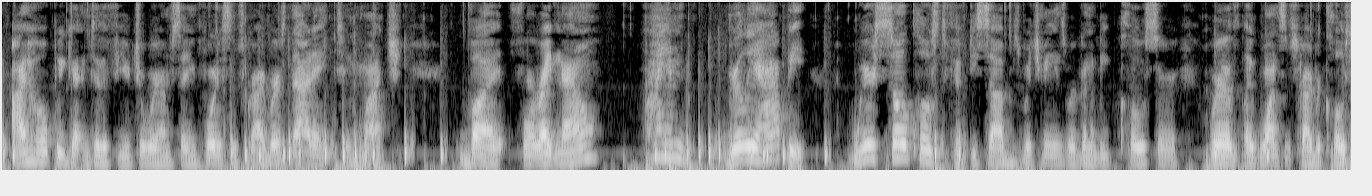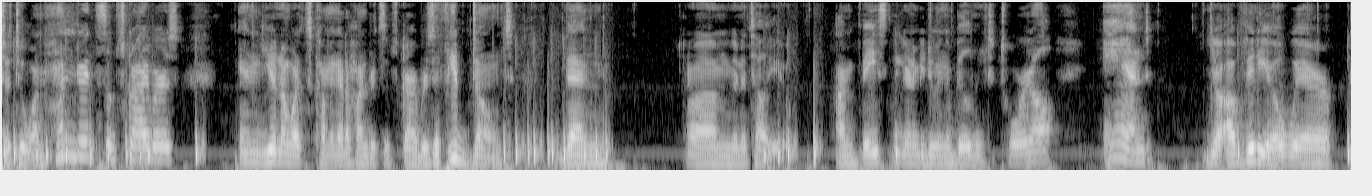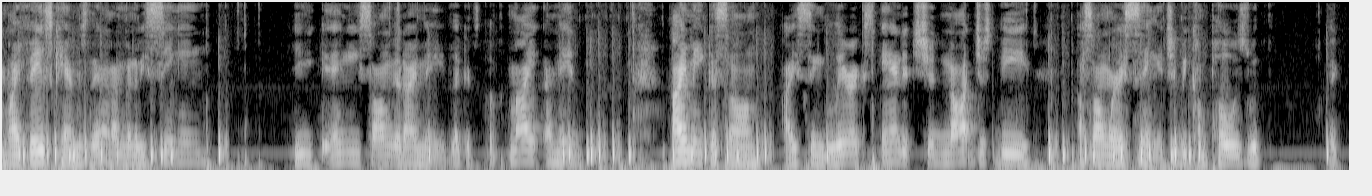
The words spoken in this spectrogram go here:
I hope we get into the future where I'm saying 40 subscribers. That ain't too much. But for right now, I am really happy. We're so close to 50 subs, which means we're going to be closer. We're like one subscriber closer to 100 subscribers. And you know what's coming at 100 subscribers. If you don't, then uh, I'm going to tell you. I'm basically going to be doing a building tutorial and a video where my face cam is there and I'm gonna be singing any song that I made. Like it's my I made I make a song, I sing the lyrics, and it should not just be a song where I sing. It should be composed with like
